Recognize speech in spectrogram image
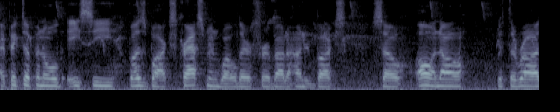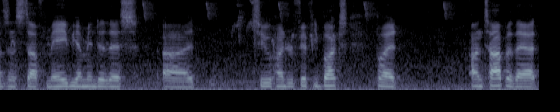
I picked up an old AC Buzzbox Craftsman welder for about a hundred bucks. So all in all, with the rods and stuff, maybe I'm into this uh, 250 bucks, but on top of that,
